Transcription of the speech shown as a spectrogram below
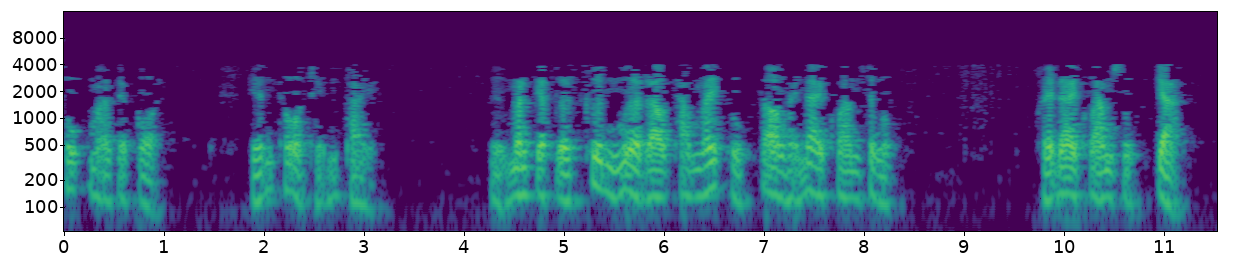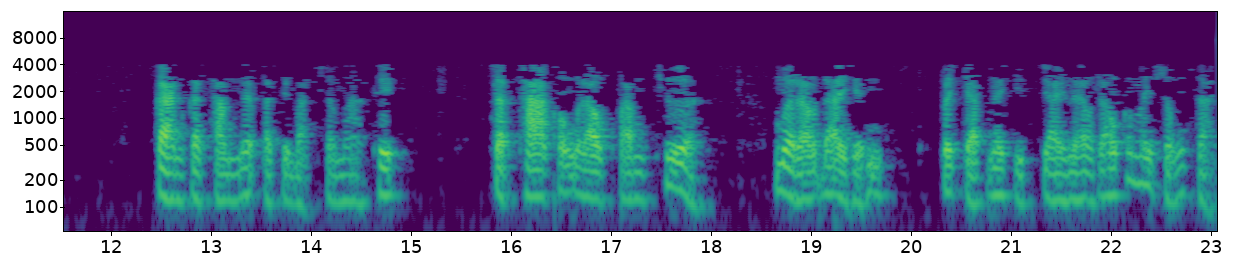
ทุกมาแต่ก่อน เห็นโทษเห็นภัย มันจะเกิดขึ้นเมื่อเราทำให้ถูกต้องให้ได้ความสงบให้ได้ความสุขจากการกระทำและปฏิบัติสมาธิศรัทธาของเราความเชื่อ เมื่อเราได้เห็นประจักษ์ในจิตใจแล้ว เราก็ไม่สงสัย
